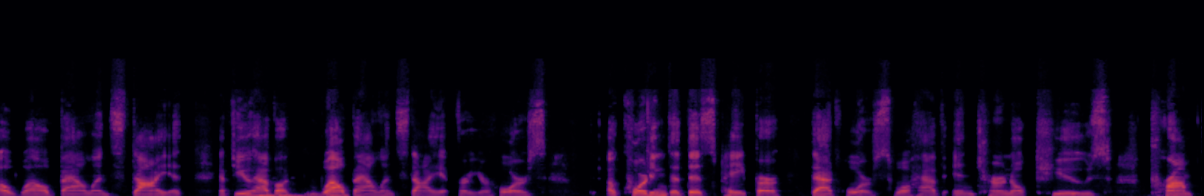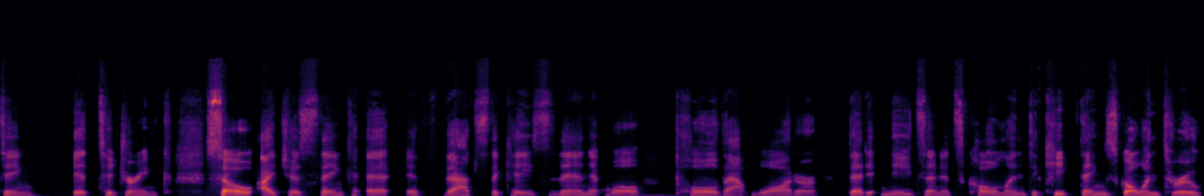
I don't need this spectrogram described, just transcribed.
a well balanced diet. If you have mm-hmm. a well balanced diet for your horse, according to this paper, that horse will have internal cues prompting it to drink. So I just think uh, if that's the case, then it will pull that water that it needs in its colon to keep things going through.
